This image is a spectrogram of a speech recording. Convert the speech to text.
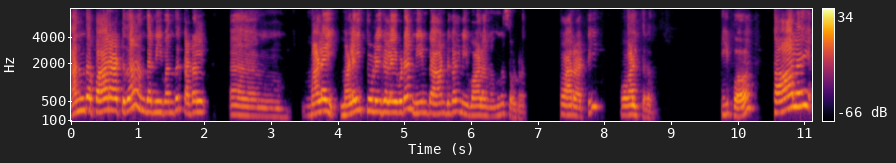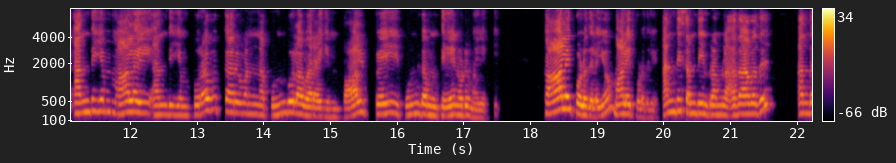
அந்த பாராட்டு தான் அந்த நீ வந்து கடல் மலை மலை துளிகளை விட நீண்ட ஆண்டுகள் நீ வாழணும்னு சொல்றது. பாராட்டி வாழ்த்துறது. இப்போ காலை அந்தியும் மாலை அந்தியும் புறவு கருவண்ண புன்புல வரையின் பால் பெய் புண்டம் தேனொடு மயக்கி. காலை பொழுதுலையும் மாலை பொழுதுலையும். அந்தி சந்தின்றம்ல அதாவது அந்த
